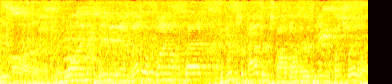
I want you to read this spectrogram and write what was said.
We are one minute in. Another one flying off the track. The Dukes of Hazzard style down there at the end of the front straightaway.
